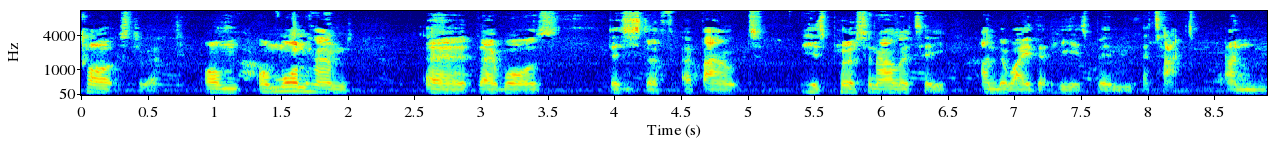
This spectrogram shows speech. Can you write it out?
parts to it. On on one hand, uh, there was this stuff about his personality and the way that he has been attacked and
